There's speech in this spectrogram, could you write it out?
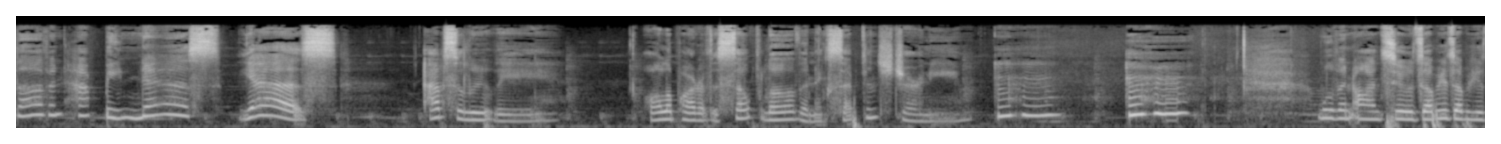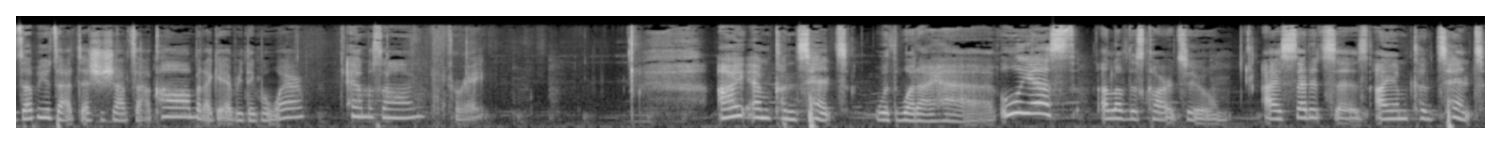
love, and happiness. Yes. Absolutely. All a part of the self love and acceptance journey. Mm hmm. Mm hmm. Moving on to www.deshishop.com, but I get everything from where? Amazon. Great. I am content with what I have. Oh, yes. I love this card too. I said it says, I am content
